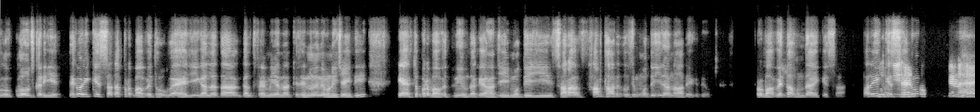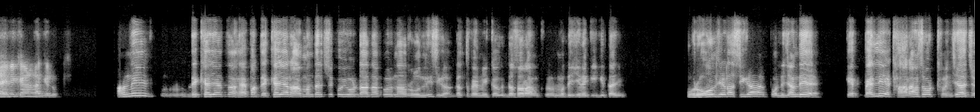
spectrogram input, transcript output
ক্লোਜ਼ ਕਰੀਏ। ਦੇਖੋ ਇੱਕ ਹਿੱਸਾ ਤਾਂ ਪ੍ਰਭਾਵਿਤ ਹੋਊਗਾ ਇਹੋ ਜੀ ਗੱਲ ਤਾਂ ਗਲਤਫਹਿਮੀ ਨਾਲ ਕਿਸੇ ਨੂੰ ਨਹੀਂ ਹੋਣੀ ਚਾਹੀਦੀ ਕਿ ਇਸ ਤੋਂ ਪ੍ਰਭਾਵਿਤ ਨਹੀਂ ਹੁੰਦਾ ਕਿ ਹਾਂ ਜੀ ਮੋਦੀ ਜੀ ਸਾਰਾ ਹਰ ਥਾਂ ਤੇ ਤੁਸੀਂ ਮੋਦੀ ਜੀ ਦਾ ਨਾਂ ਦੇਖਦੇ ਹੋ। ਪ੍ਰਭਾਵਿਤ ਤਾਂ ਹੁੰਦਾ ਇੱਕ ਹਿੱਸਾ। ਪਰ ਇੱਕ ਹਿੱਸੇ ਨੂੰ ਹੈ ਵੀ ਕਹਿਣ ਲੱਗੇ ਲੋਕ। ਆਨੇ ਦੇਖਿਆ ਜਾਏ ਤਾਂ ਹੈ ਪਰ ਦੇਖਿਆ ਜਾਏ ਰਾਮ ਮੰਦਿਰ 'ਚ ਕੋਈ ਓਡਾ ਦਾ ਕੋਈ ਨਾ ਰੋਲ ਨਹੀਂ ਸੀਗਾ ਗਲਤਫਹਿਮੀ ਕਿਉਂਕਿ ਦੱਸੋ ਰਾਮ ਮੋਦੀ ਜੀ ਨੇ ਕੀ ਕੀਤਾ ਜੀ? ਰੋਲ ਜਿਹੜਾ ਸੀਗਾ ਭੁੱਲ ਜਾਂਦੇ ਆ ਕਿ ਪਹਿਲੀ 1858 'ਚ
